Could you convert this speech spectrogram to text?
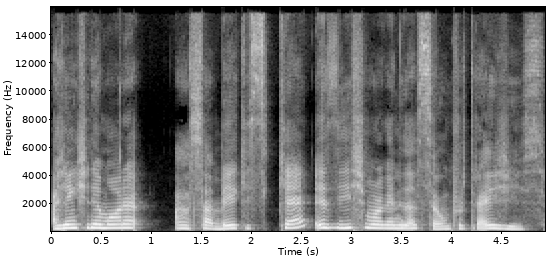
A gente demora a saber que sequer existe uma organização por trás disso.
